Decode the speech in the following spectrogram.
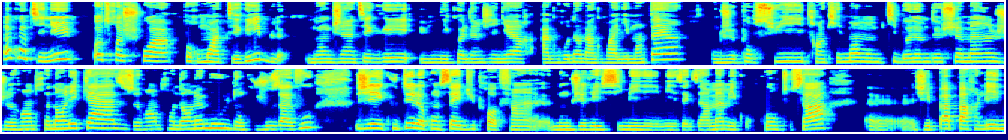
On continue. Autre choix pour moi terrible. Donc j'ai intégré une école d'ingénieur agronome agroalimentaire. Donc je poursuis tranquillement mon petit bonhomme de chemin, je rentre dans les cases, je rentre dans le moule. Donc je vous avoue, j'ai écouté le conseil du prof. Hein. Donc j'ai réussi mes, examens, mes concours, tout ça. Euh, j'ai pas parlé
